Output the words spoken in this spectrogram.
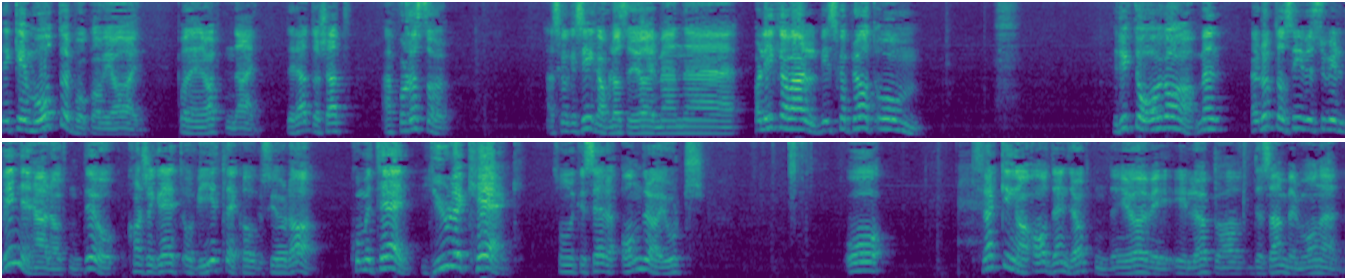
Det er ikke måte på hva vi har på den drakten der. Det er rett og slett Jeg får lyst til å Jeg skal ikke si hva jeg får lyst til å gjøre, men allikevel. Vi skal prate om rykter og overganger. Men jeg brukte å si hvis du vil vinne denne drakten, det er jo kanskje greit å vite hva dere skal gjøre da. Kommenter julekeg, som dere ser at andre har gjort. Og trekkinga av den drakten den gjør vi i løpet av desember måned.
